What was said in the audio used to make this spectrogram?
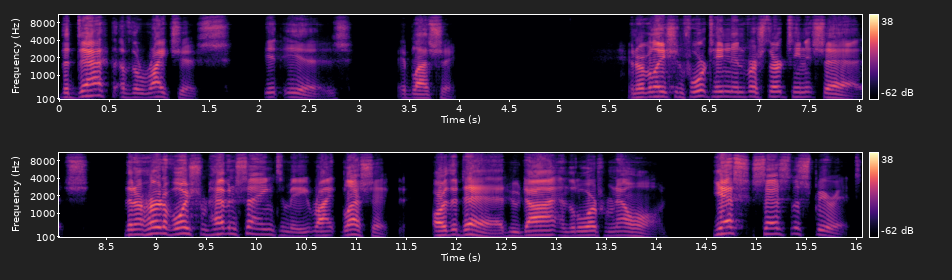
The death of the righteous it is a blessing. In Revelation 14 and in verse 13 it says, Then I heard a voice from heaven saying to me, Right, blessed are the dead who die in the Lord from now on. Yes, says the Spirit,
